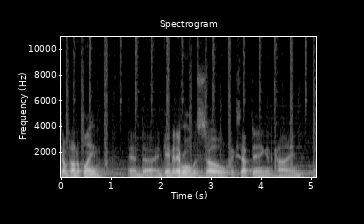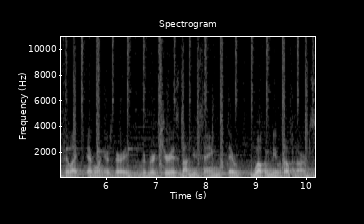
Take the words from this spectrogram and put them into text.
jumped on a plane and, uh, and came and everyone was so accepting and kind. I feel like everyone here is very, very curious about new things. They welcomed me with open arms.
